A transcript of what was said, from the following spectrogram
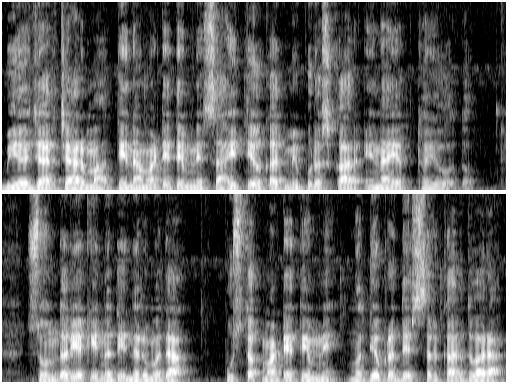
બે હજાર ચારમાં તેના માટે તેમને સાહિત્ય અકાદમી પુરસ્કાર એનાયત થયો હતો. સૌંદર્ય કી નદી નર્મદા પુસ્તક માટે તેમને મધ્યપ્રદેશ સરકાર દ્વારા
